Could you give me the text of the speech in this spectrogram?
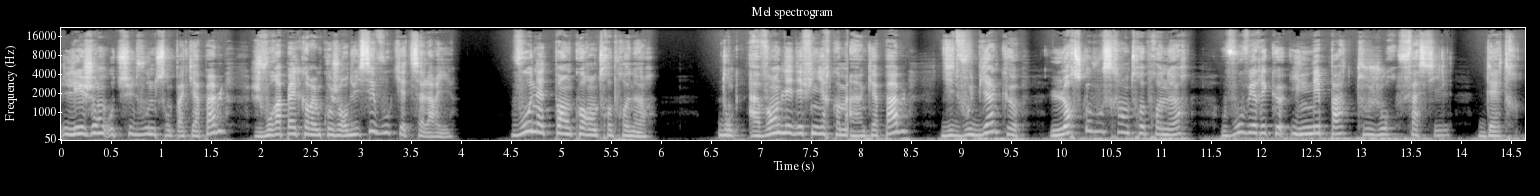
les gens au-dessus de vous ne sont pas capables, je vous rappelle quand même qu'aujourd'hui, c'est vous qui êtes salarié. Vous n'êtes pas encore entrepreneur. Donc, avant de les définir comme incapables, dites-vous bien que lorsque vous serez entrepreneur, vous verrez qu'il n'est pas toujours facile d'être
